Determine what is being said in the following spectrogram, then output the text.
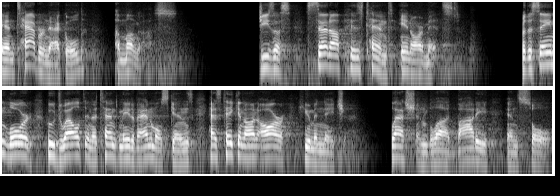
and tabernacled among us. Jesus set up his tent in our midst. For the same Lord who dwelt in a tent made of animal skins has taken on our human nature, flesh and blood, body and soul.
